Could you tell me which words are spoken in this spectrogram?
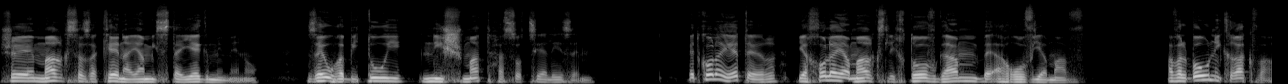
שמרקס הזקן היה מסתייג ממנו. זהו הביטוי נשמת הסוציאליזם. את כל היתר יכול היה מרקס לכתוב גם בערוב ימיו. אבל בואו נקרא כבר.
